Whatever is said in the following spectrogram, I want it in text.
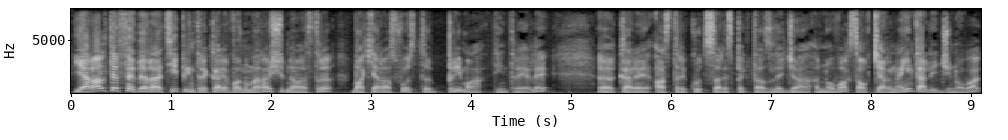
iar alte federații, printre care vă numerați și dumneavoastră, ba chiar ați fost prima dintre ele, uh, care ați trecut să respectați legea Novak sau chiar înaintea legii Novak,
